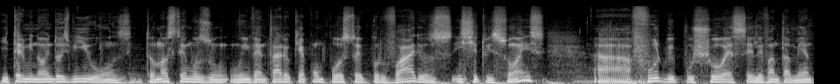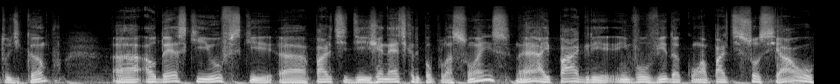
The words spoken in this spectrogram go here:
e terminou em 2011. Então nós temos um, um inventário que é composto por várias instituições. A FURB puxou esse levantamento de campo a Udesc e UFSC a parte de genética de populações, né? A IPAGRE envolvida com a parte social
